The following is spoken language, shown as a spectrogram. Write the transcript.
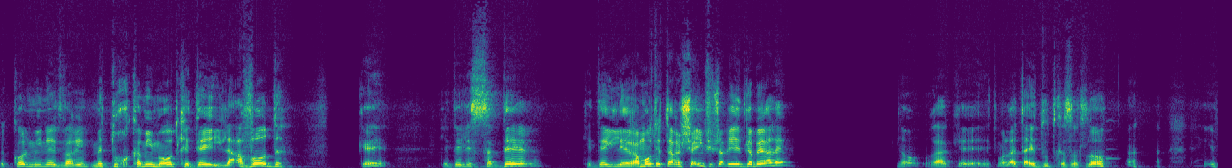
בכל מיני דברים מתוחכמים מאוד כדי לעבוד, כן? כדי לסדר, כדי לרמות את הרשעים שאפשר להתגבר עליהם? לא, רק אה, אתמול הייתה עדות כזאת, לא? עם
